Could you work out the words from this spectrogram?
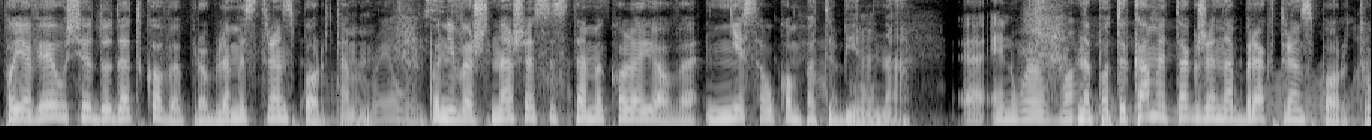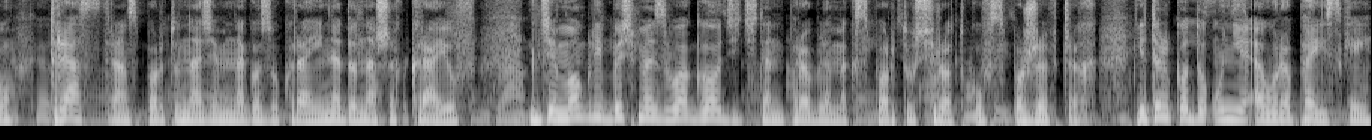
pojawiają się dodatkowe problemy z transportem, ponieważ nasze systemy kolejowe nie są kompatybilne. Uh, running Napotykamy także na brak transportu, tras transportu naziemnego z Ukrainy do naszych krajów, gdzie moglibyśmy złagodzić ten problem eksportu środków spożywczych, nie tylko do Unii Europejskiej,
